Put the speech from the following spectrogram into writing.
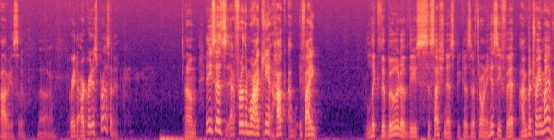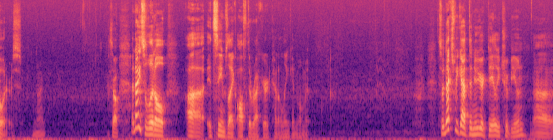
obviously. Uh, great, our greatest president. Um, and he says, uh, furthermore, I can't. How if I lick the boot of these secessionists because they're throwing a hissy fit, I'm betraying my voters. Right? So a nice little, uh, it seems like off the record kind of Lincoln moment. So next we got the New York Daily Tribune, uh,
